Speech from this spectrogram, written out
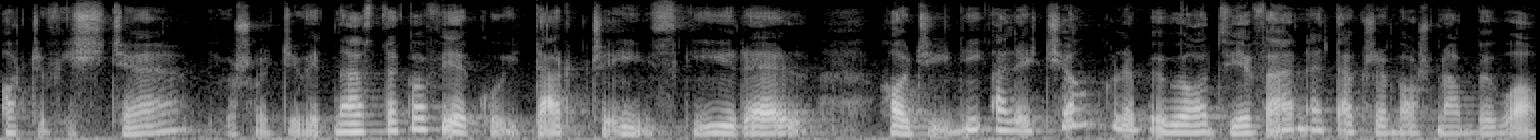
Oczywiście już od XIX wieku i Tarczyński, i Rel chodzili, ale ciągle były odwiewane, także można było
